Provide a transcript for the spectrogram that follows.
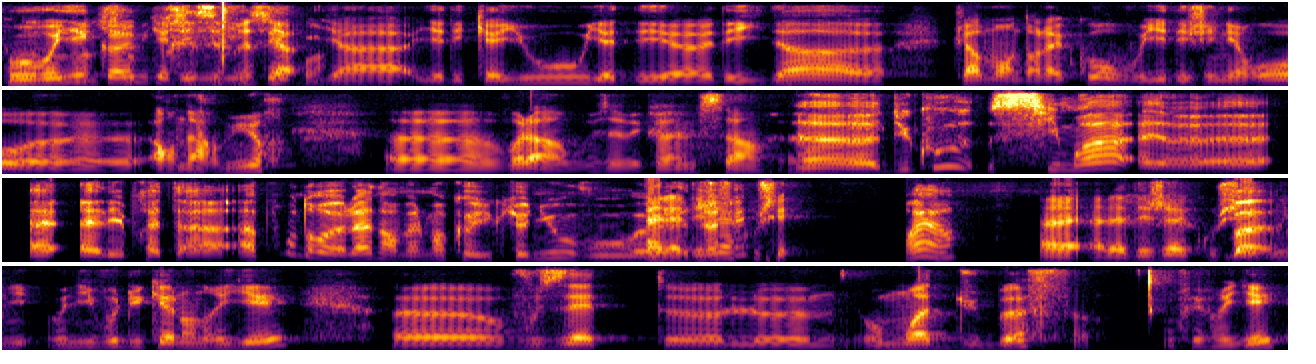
Vous voyez quand se même qu'il y a des presser, militaires, presser, quoi. il y a, il y a des cailloux, il y a des, euh, des Ida. euh, clairement, dans la cour, vous voyez des généraux euh, en armure. Euh, voilà, vous avez quand même ça. hein. Euh, du coup, six mois, euh, elle, elle est prête à, à pondre là normalement que Kyonyu vous. Elle a déjà accouché. Ouais. Hein. Elle a, elle a déjà accouché. Bah. Au, ni- au niveau du calendrier, euh, vous êtes euh, le, au mois du bœuf, en février.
